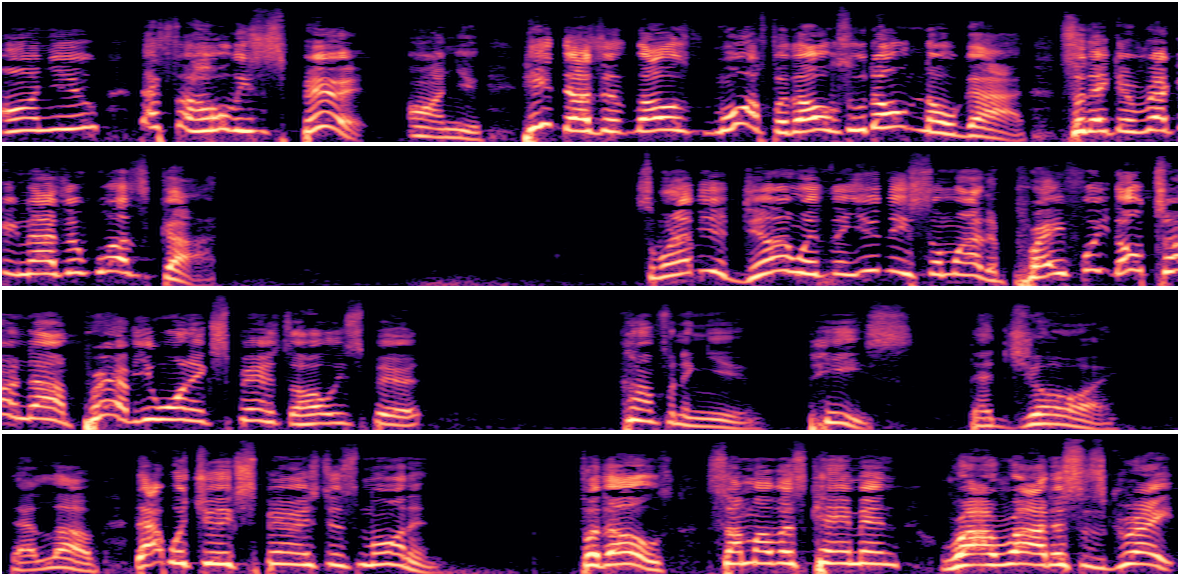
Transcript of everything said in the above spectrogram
on you, that's the Holy Spirit on you. He does it those more for those who don't know God, so they can recognize it was God. So whenever you're dealing with it, you need somebody to pray for you. Don't turn down prayer if you want to experience the Holy Spirit comforting you, peace, that joy, that love. That what you experienced this morning. For those, some of us came in, rah, rah, this is great.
